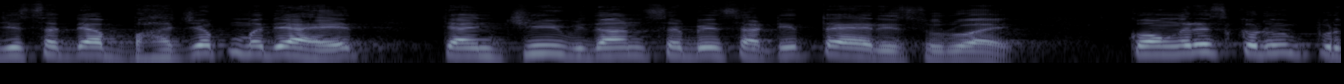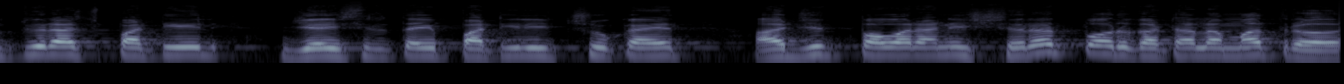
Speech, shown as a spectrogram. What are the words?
जे सध्या भाजपमध्ये आहेत त्यांचीही विधानसभेसाठी तयारी सुरू आहे. काँग्रेसकडून पृथ्वीराज पाटील जयश्रीताई पाटील इच्छुक आहेत. अजित पवार आणि शरद पवार गटाला मात्र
